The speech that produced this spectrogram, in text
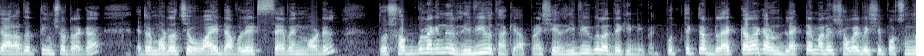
চার হাজার তিনশো টাকা। এটার মডেল হচ্ছে Y double eight seven model তো সবগুলো কিন্তু রিভিউ থাকে, আপনারা সেই রিভিউগুলো দেখে নেবেন। প্রত্যেকটা ব্ল্যাক কালার কারণ ব্ল্যাকটা মানুষ সবাই বেশি পছন্দ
